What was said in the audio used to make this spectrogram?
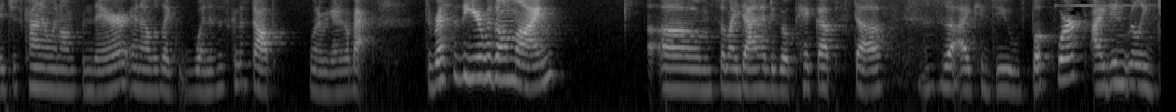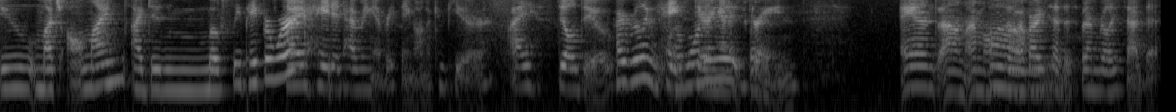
it just kind of went on from there. And I was like, when is this gonna stop? When are we gonna go back? The rest of the year was online. Um, so my dad had to go pick up stuff so that I could do book work. I didn't really do much online. I did mostly paperwork. I hated having everything on a computer. I still do. I really hate I staring at a it, but- screen. And um, I'm also I've already Um, said this, but I'm really sad that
